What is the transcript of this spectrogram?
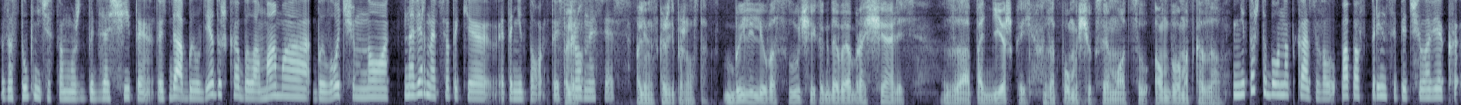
заступничества, может быть, защиты. То есть, да, был дедушка, была мама, был отчим, но, наверное, все-таки это не то. То есть, Полин. кровная связь. Полина, скажите, пожалуйста, были ли у вас случаи, когда вы обращались за поддержкой, за помощью к своему отцу, а он бы вам отказал? Не то чтобы он отказывал. Папа, в принципе, человек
